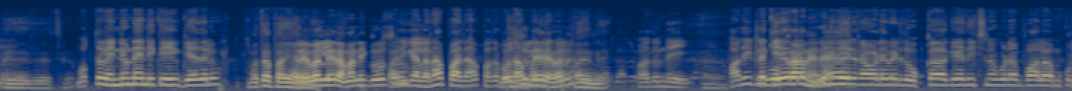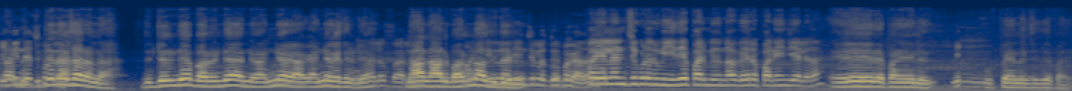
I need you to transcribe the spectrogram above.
బయట. మొత్తం ఎన్ని ఉన్నాయి నీకు ఈ గేదెలు? మొత్తం పది ఎవరు లేరా మన నీకు దోస్తులు? పది గలనా పదా పదకొండు లేరు ఎవరు? పది ఉన్నాయి. పది ఉన్నాయి. పది ఇట్లా కేవలం మూడు వేలు రావడం ఏంటిది? ఒక్క గేదె ఇచ్చినా కూడా పాలు అమ్ముకుంటా బర్రె ఉండే అన్ని అన్ని తిరిగి నాలుగు నాలుగు బర్రెలు నాలుగు ఏళ్ళ నుంచి కూడా నువ్వు ఇదే పని మీద ఉన్నావు వేరే పని ఏం చేయలేదా? ఏ పని ఏం లేదు. ముప్పై ఏళ్ళ నుంచి ఇదే పని.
